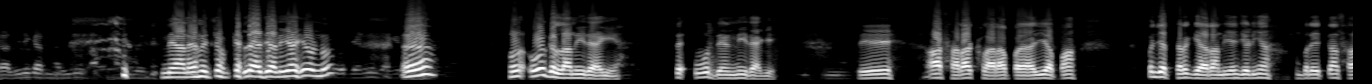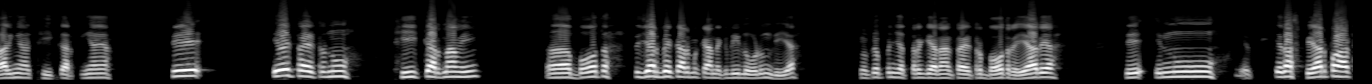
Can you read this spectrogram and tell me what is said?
ਗੱਲ ਹੀ ਨਹੀਂ ਕਰਨ ਵਾਲੀ ਇਹ। ਨਿਆਣਿਆਂ ਨੂੰ ਚੁੱਕ ਕੇ ਲੈ ਜਾਣੀਆਂ ਸੀ ਉਹਨੂੰ। ਹੈਂ? ਹੁਣ ਉਹ ਗੱਲਾਂ ਨਹੀਂ ਰਹਿ ਗਈਆਂ ਤੇ ਉਹ ਦਿਨ ਨਹੀਂ ਰਹਿ ਗਏ। ਤੇ ਆ ਸਾਰਾ ਖਲਾਰਾ ਪਾਇਆ ਜੀ ਆਪਾਂ। 75 11 ਦੀਆਂ ਜਿਹੜੀਆਂ ਬ੍ਰੇਕਾਂ ਸਾਰੀਆਂ ਠੀਕ ਕਰਤੀਆਂ ਆ। ਤੇ ਇਹ ਟਰੈਕਟਰ ਨੂੰ ਠੀਕ ਕਰਨਾ ਵੀ ਬਹੁਤ ਤਜਰਬੇਕਾਰ ਮਕੈਨਿਕ ਦੀ ਲੋੜ ਹੁੰਦੀ ਆ। ਕਿਉਂਕਿ 75 11 ਟਰੈਕਟਰ ਬਹੁਤ ਰਿਹਾ ਆ ਤੇ ਇਹਨੂੰ ਇਹ- ਇਹਦਾ ਸਪੇਅਰ ਪਾਰਟ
